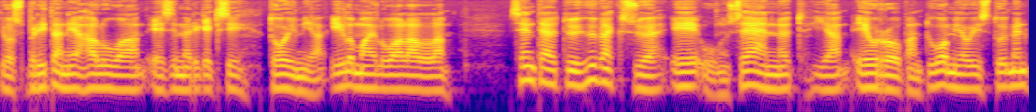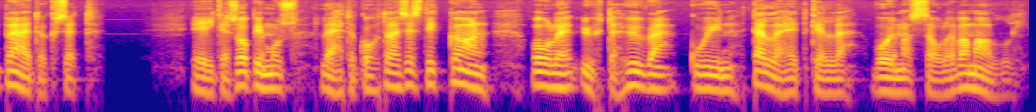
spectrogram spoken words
Jos Britannia haluaa esimerkiksi toimia ilmailualalla, sen täytyy hyväksyä EUn säännöt ja Euroopan tuomioistuimen päätökset, eikä sopimus lähtökohtaisestikaan ole yhtä hyvä kuin tällä hetkellä voimassa oleva malli.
